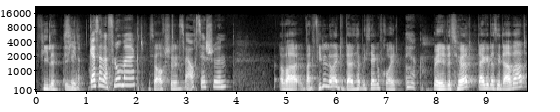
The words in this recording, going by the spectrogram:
Viele Dinge. Viele. Gestern war Flohmarkt, Das war auch schön. das war auch sehr schön. Aber waren viele Leute da, das hat mich sehr gefreut. Ja. Wenn ihr das hört, danke, dass ihr da wart.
